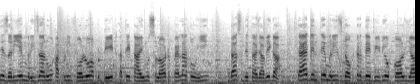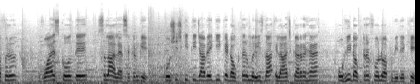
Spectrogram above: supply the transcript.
ਦੇ ਜ਼ਰੀਏ ਮਰੀਜ਼ਾਂ ਨੂੰ ਆਪਣੀ ਫੋਲੋ ਅਪ ਡੇਟ ਅਤੇ ਟਾਈਮ ਸਲੋਟ ਪਹਿਲਾਂ ਤੋਂ ਹੀ ਦੱਸ ਦਿੱਤਾ ਜਾਵੇਗਾ। ਤੈਅ ਦਿਨ ਤੇ ਮਰੀਜ਼ ਡਾਕਟਰ ਦੇ ਵੀਡੀਓ ਕਾਲ ਜਾਂ ਫਿਰ ਵੌਇਸ ਕਾਲ ਤੇ ਸਲਾਹ ਲੈ ਸਕਣਗੇ। ਕੋਸ਼ਿਸ਼ ਕੀਤੀ ਜਾਵੇਗੀ ਕਿ ਡਾਕਟਰ ਮਰੀਜ਼ ਦਾ ਇਲਾਜ ਕਰ ਰਿਹਾ ਹੈ, ਉਹੀ ਡਾਕਟਰ ਫੋਲੋ ਅਪ ਵੀ ਦੇਖੇ।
